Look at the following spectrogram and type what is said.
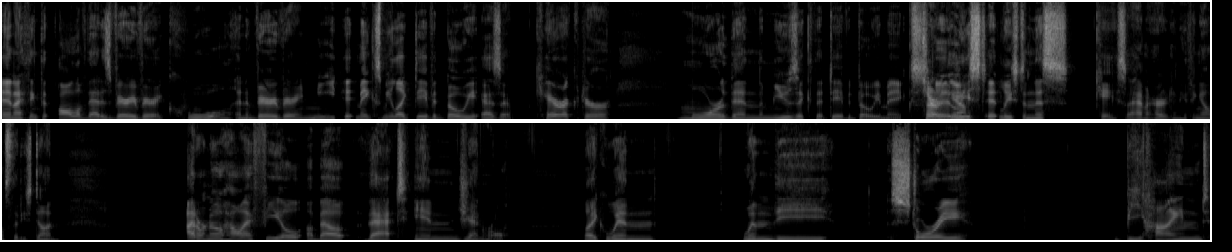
And I think that all of that is very very cool and very very neat. It makes me like David Bowie as a character more than the music that David Bowie makes. Sure, At yeah. least at least in this case. I haven't heard anything else that he's done. I don't know how I feel about that in general. Like when when the story behind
